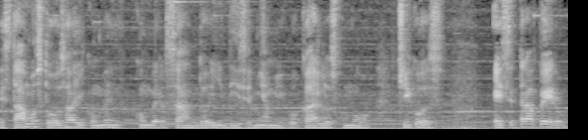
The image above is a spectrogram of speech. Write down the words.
Estábamos todos ahí conversando y dice mi amigo Carlos como, chicos, ese trapero,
